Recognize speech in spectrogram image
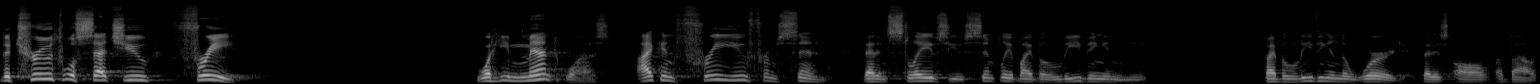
the truth will set you free. What he meant was, I can free you from sin that enslaves you simply by believing in me, by believing in the word that is all about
